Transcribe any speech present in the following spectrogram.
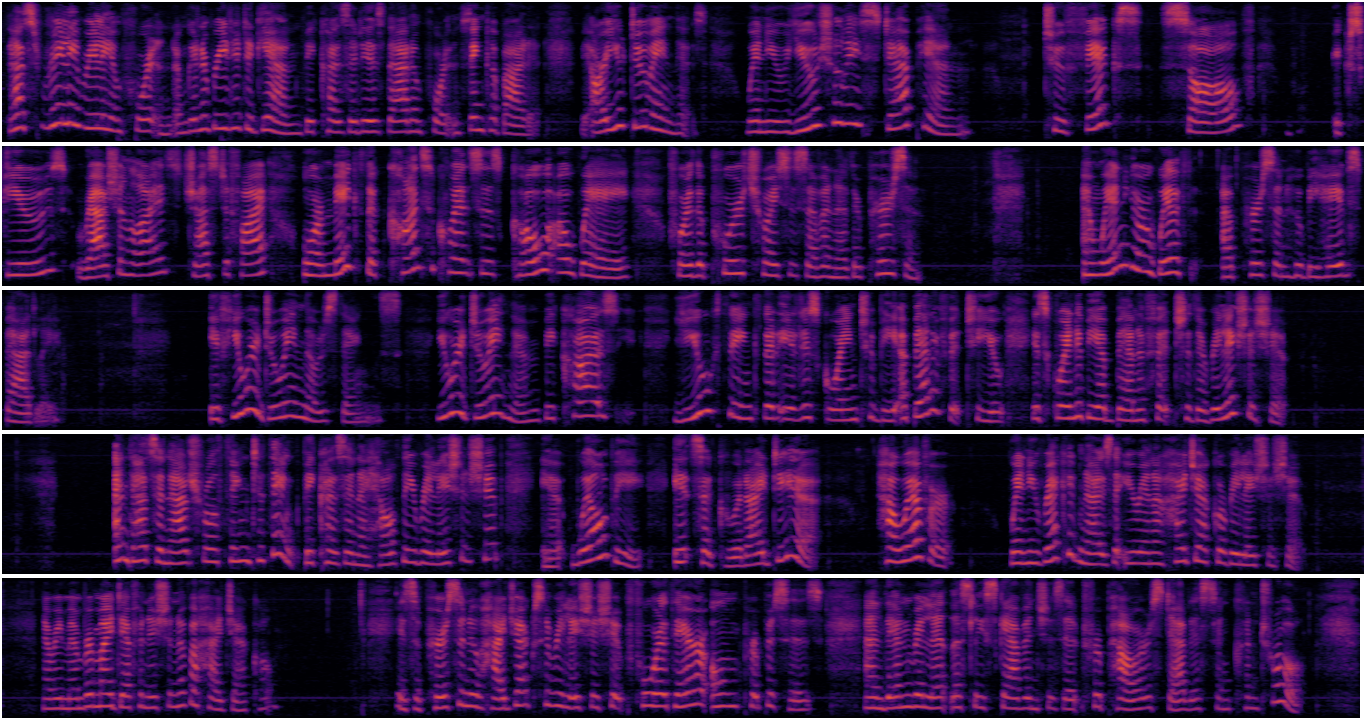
That's really, really important. I'm going to read it again because it is that important. Think about it. Are you doing this? When you usually step in to fix, solve, excuse, rationalize, justify, or make the consequences go away for the poor choices of another person. And when you're with a person who behaves badly, if you are doing those things, you are doing them because you think that it is going to be a benefit to you. It's going to be a benefit to the relationship. And that's a natural thing to think because in a healthy relationship, it will be. It's a good idea. However, when you recognize that you're in a hijackal relationship, now remember my definition of a hijackal is a person who hijacks a relationship for their own purposes and then relentlessly scavenges it for power, status, and control.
